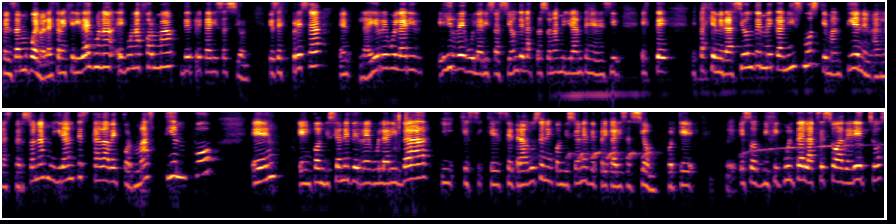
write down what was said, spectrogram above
pensamos, bueno, la extranjeridad es una, es una forma de precarización que se expresa en la irregularización de las personas migrantes, es decir, este, esta generación de mecanismos que mantienen a las personas migrantes cada vez por más tiempo en en condiciones de irregularidad y que, que se traducen en condiciones de precarización, porque eso dificulta el acceso a derechos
